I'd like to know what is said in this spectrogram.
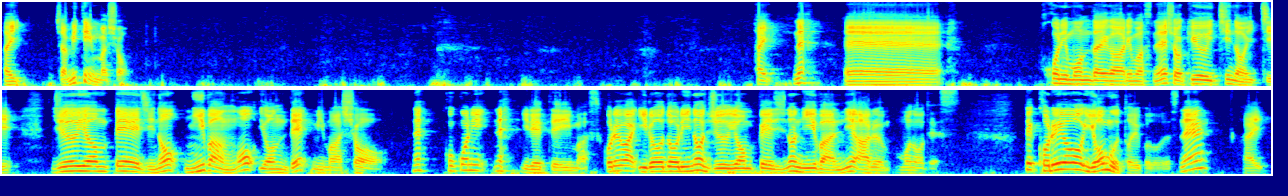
はい。じゃあ見てみましょう。はい。ね。えーここに問題がありますね。初級1の1。14ページの2番を読んでみましょう。ね。ここにね、入れています。これは彩りの14ページの2番にあるものです。で、これを読むということですね。はい。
